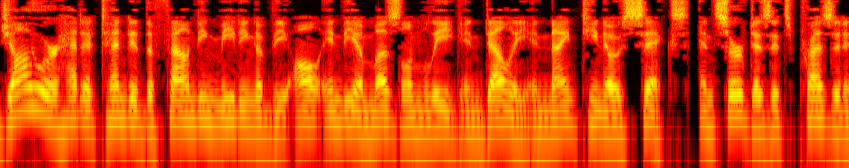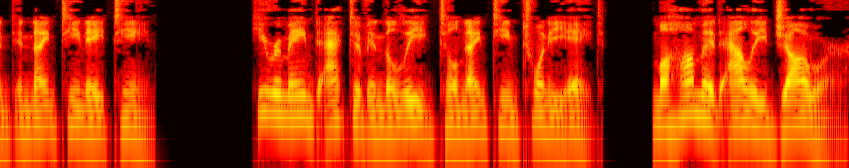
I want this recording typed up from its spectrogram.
Jauhar had attended the founding meeting of the All India Muslim League in Delhi in 1906, and served as its president in 1918. He remained active in the league till 1928. Muhammad Ali Jauhar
